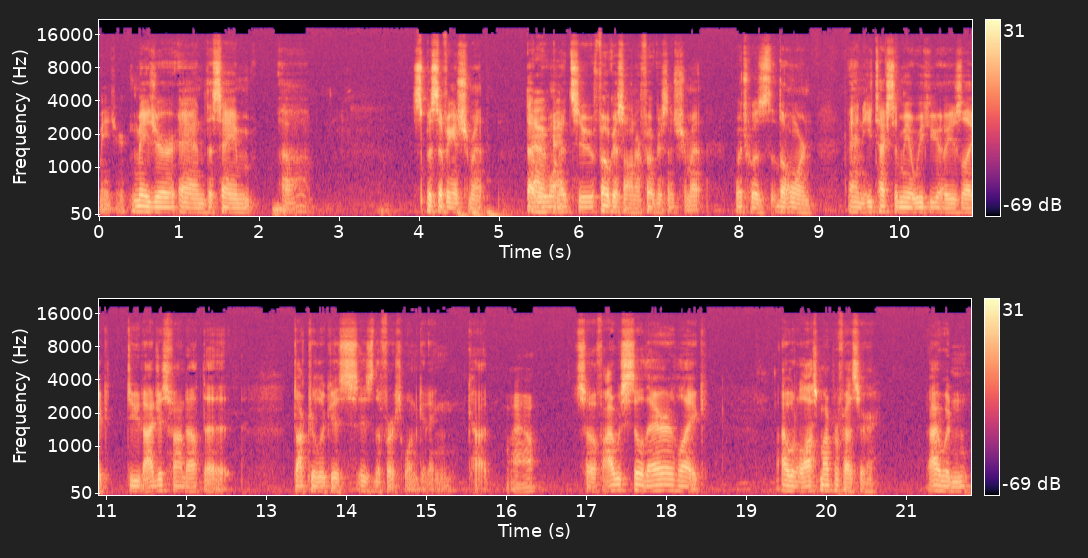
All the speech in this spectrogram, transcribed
Major. major and the same uh, specific instrument that we wanted to focus on, our focus instrument, which was the horn. And he texted me a week ago. He's like, "Dude, I just found out that Dr. Lucas is the first one getting cut." Wow. So if I was still there, like, I would have lost my professor. I wouldn't.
